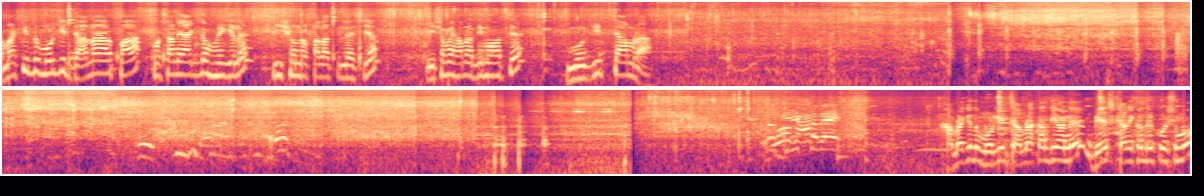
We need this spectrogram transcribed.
আমার কিন্তু মুরগির ডানা আর পা কষানো একদম হয়ে গেলে কি সুন্দর কালার চলে আসিয়া এই সময় আমরা দিব হচ্ছে মুরগির চামড়া। আমরা কিন্তু মুরগির চামড়া খান দিয়ে মানে বেশ খানিক্ষণ কষুমো,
